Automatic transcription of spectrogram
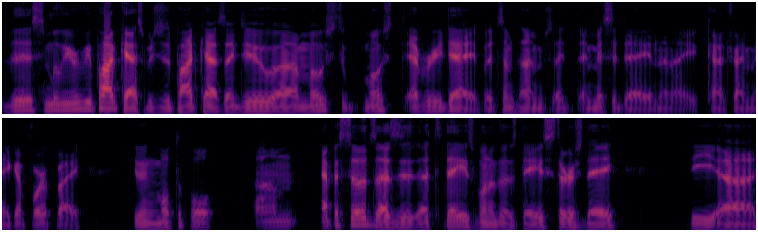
this movie review podcast, which is a podcast I do uh, most most every day, but sometimes I, I miss a day and then I kind of try and make up for it by doing multiple um, episodes. As is, uh, today is one of those days, Thursday, the uh,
